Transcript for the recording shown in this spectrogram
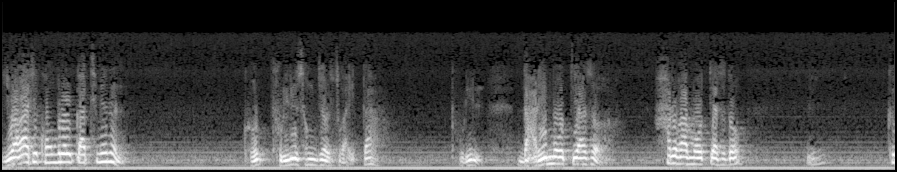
이와 같이 공부를 같으면은 그 불일 성지할 수가 있다. 불일 날이 못 되어서 하루가 못 되어서도 그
